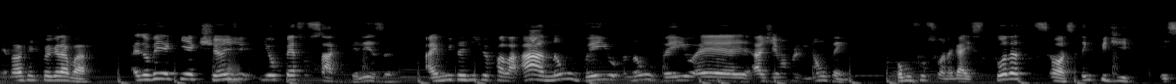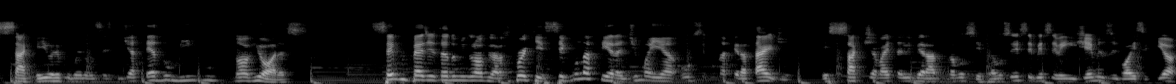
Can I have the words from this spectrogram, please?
É na hora que a gente foi gravar. Mas eu venho aqui em Exchange e eu peço saque, beleza? Aí muita gente vai falar, ah, não veio, não veio é, a gema pra mim. Não vem. Como funciona, guys? Toda, ó, você tem que pedir esse saque aí, eu recomendo vocês pedir até domingo, 9 horas. Sempre pede até domingo, 9 horas. Porque segunda-feira de manhã ou segunda-feira à tarde, esse saque já vai estar liberado para você. Para você receber, você vem em gêmeos igual esse aqui, ó.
